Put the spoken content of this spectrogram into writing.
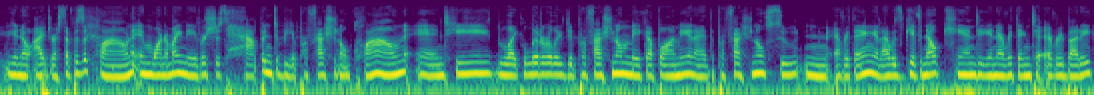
you know, I dressed up as a clown, and one of my neighbors just happened to be a professional clown, and he like literally did professional makeup on me, and I had the professional suit and everything, and I was giving out candy and everything to everybody.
